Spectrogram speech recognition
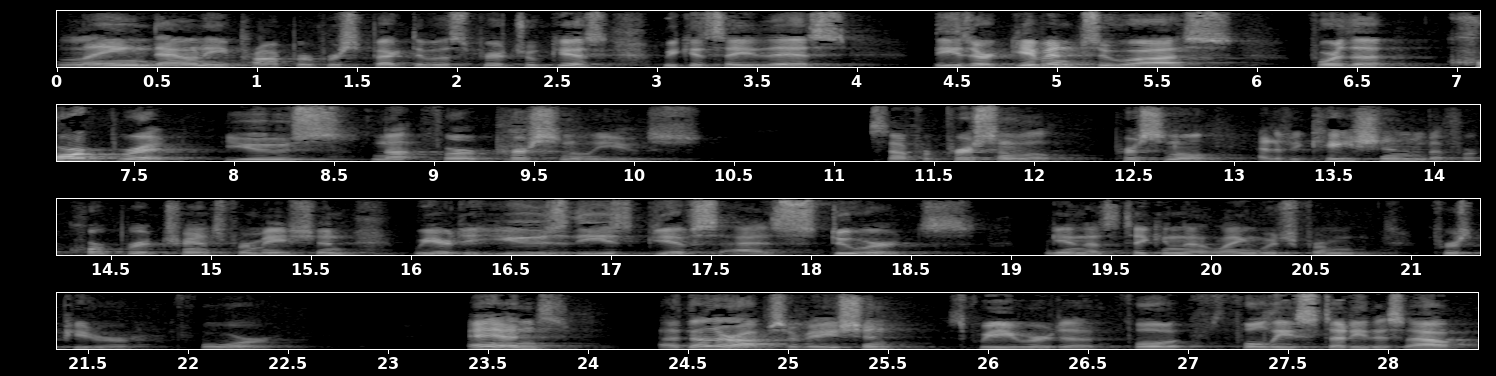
laying down a proper perspective of spiritual gifts, we could say this these are given to us for the corporate use, not for personal use. It's not for personal, personal edification, but for corporate transformation. We are to use these gifts as stewards. Again, that's taking that language from 1 Peter 4. And another observation, if we were to full, fully study this out,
